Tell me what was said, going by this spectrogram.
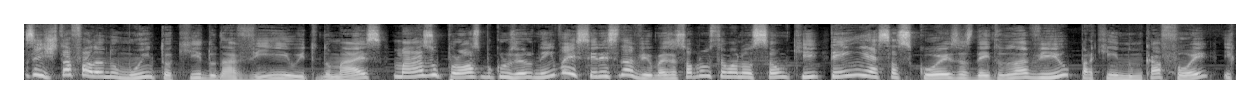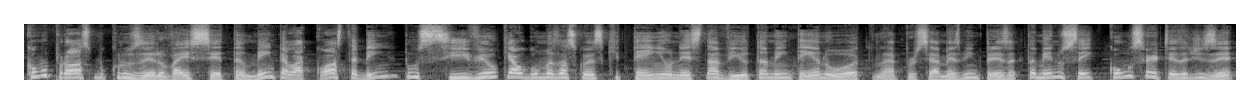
Assim, a gente tá falando muito aqui do navio e tudo mais, mas o próximo cruzeiro nem vai ser nesse navio, mas é só pra você ter uma noção que tem essas coisas dentro do navio, para quem nunca foi, e como o próximo próximo cruzeiro vai ser também pela costa, é bem possível que algumas das coisas que tenham nesse navio também tenha no outro, né? Por ser a mesma empresa. Também não sei com certeza dizer.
